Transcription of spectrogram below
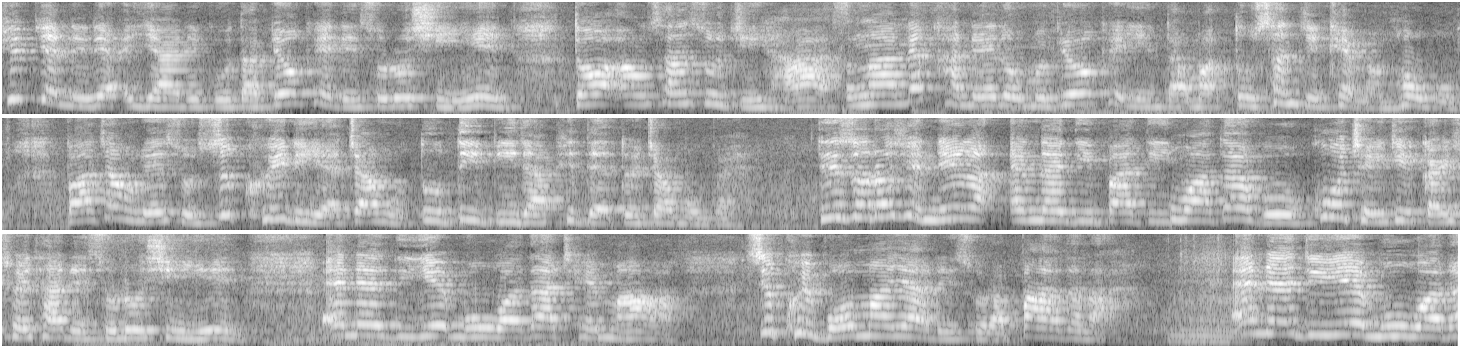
ဖြစ်ပျက်နေတဲ့အရာတွေကိုဒါပြောခဲ့တယ်ဆိုလို့ရှိရင်ဒေါအောင်ဆန်းစုကြည်ဟာငါလက်ခံတယ်လို့မပြောခဲ့ရင်တောင်မှသူဆန့်ကျင်ခဲ့မှာမဟုတ်ဘူးဘာကြောင့်လဲဆိုစစ်ခွေးတွေရဲ့အကြောင်းကိုသူသိပြီးသားဖြစ်တဲ့အတွက်ကြောင့်မို့ပဲဒီဆိုလို့ရှိရင်နေက NLD ပါတီမူဝါဒကိုခုအချိန်ထိကိုင်ဆွဲထားတယ်ဆိုလို့ရှိရင် NLD ရဲ့မူဝါဒထဲမှာ စစ်ခွေဘောမရတယ်ဆိုတာပါသလား NLD ရဲ့မူဝါဒ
